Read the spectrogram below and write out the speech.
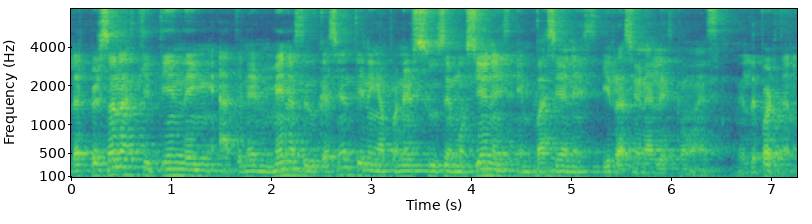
las personas que tienden a tener menos educación tienden a poner sus emociones en pasiones irracionales como es el deporte, ¿no?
